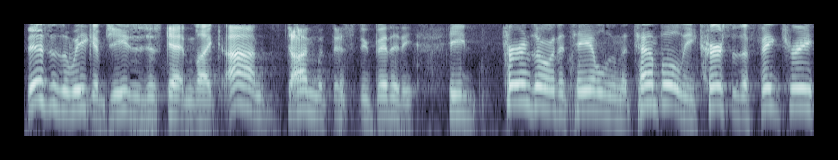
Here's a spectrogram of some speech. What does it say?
this is a week of Jesus just getting like, ah, I'm done with this stupidity. He turns over the tables in the temple, he curses a fig tree,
